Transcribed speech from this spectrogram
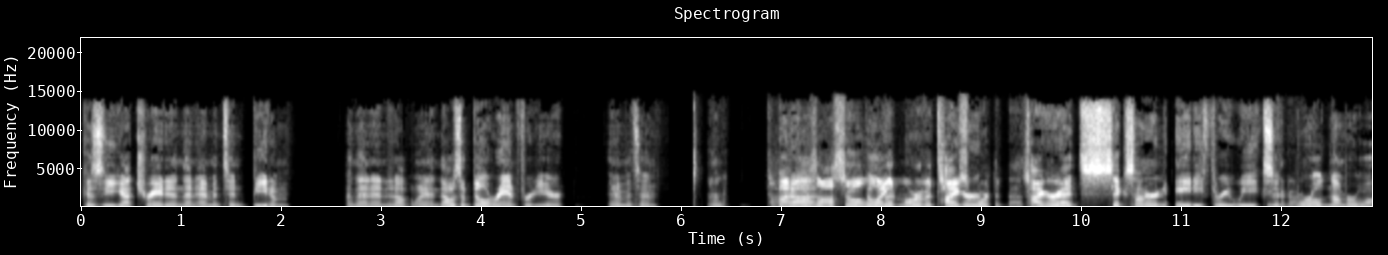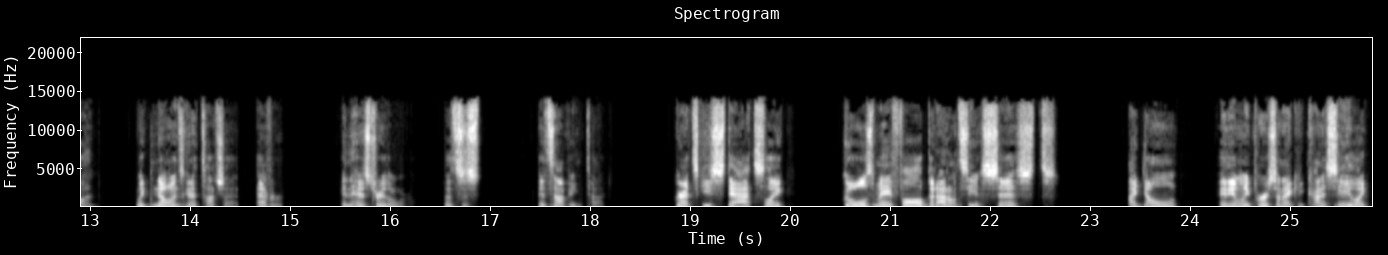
because he got traded and then Edmonton beat him and then ended up winning. That was a Bill Ranford year in Edmonton. But, he's uh, also a little like, bit more of a team Tiger- sport than basketball. Tiger had 683 weeks You at world number one. Like no one's gonna touch that ever in the history of the world. That's just it's not being touched. Gretzky's stats, like goals may fall, but I don't see assists. I don't. And the only person I could kind of see Nah. like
